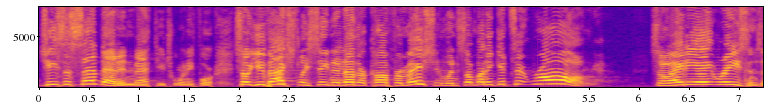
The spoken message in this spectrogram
Jesus said that in Matthew 24. So you've actually seen another confirmation when somebody gets it wrong. So 88 reasons,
